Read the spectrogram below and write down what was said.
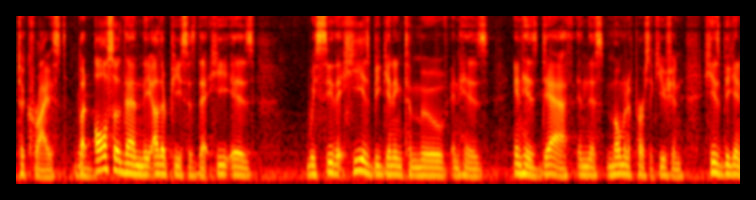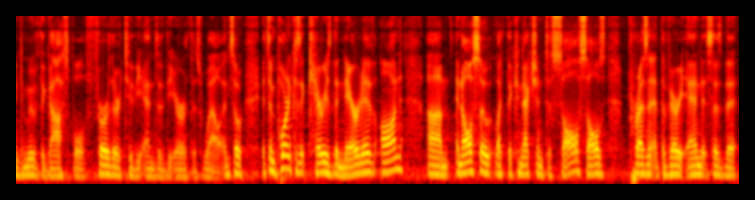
to Christ, hmm. but also then the other piece is that he is we see that he is beginning to move in his in his death in this moment of persecution he is beginning to move the gospel further to the ends of the earth as well. And so it's important because it carries the narrative on um, and also like the connection to saul. Saul's present at the very end. It says that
